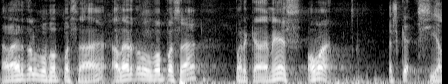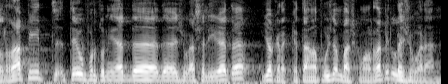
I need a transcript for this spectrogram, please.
alerta el que pot passar, eh? Alerta el que pot passar, perquè a més, home, és que si el Ràpid té oportunitat de, de jugar a la lligueta, jo crec que tant el Puig d'en Baix com el Ràpid la jugaran.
